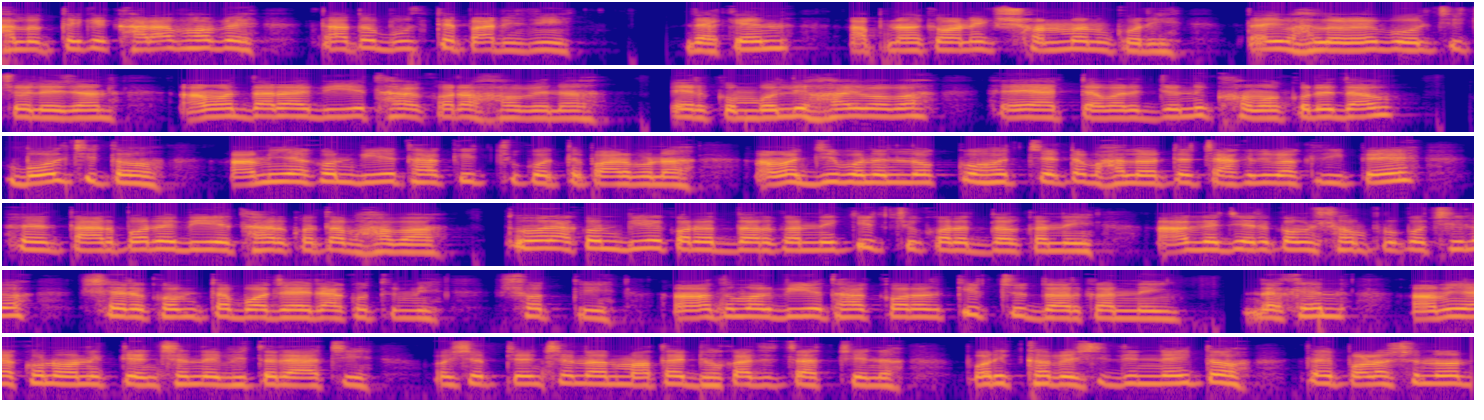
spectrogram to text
ভালো থেকে খারাপ হবে, তা তো বুঝতে পারিনি। দেখেন, আপনাকে অনেক সম্মান করি। তাই ভালোভাবে বলছি, চলে যান। আমার দ্বারা বিয়ে থা, করা হবে না। এরকম বললি হয় বাবা এই একটা বারের জন্য ক্ষমা করে দাও। বলছি তো আমি এখন বিয়ে থা কিচ্ছু করতে পারব না। আমার জীবনের লক্ষ্য হচ্ছে একটা ভালো একটা চাকরি বাকরি পেয়ে হ্যাঁ, তারপরে বিয়ে থার কথা ভাবা। তোর এখন বিয়ে করার দরকার নেই কিচ্ছু করার দরকার নেই। আগে যেরকম সম্পর্ক ছিল সেরকমটা বজায় রাখো তুমি। সত্যি আমার তোমার বিয়ে থাক করার কিচ্ছু দরকার নেই। দেখেন আমি এখন অনেক টেনশনের ভিতরে আছি। ওইসব টেনশন আর মাথায় ঢোকাতে চাচ্ছি না। পরীক্ষা বেশি দিন নেই তো তাই পড়াশোনার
